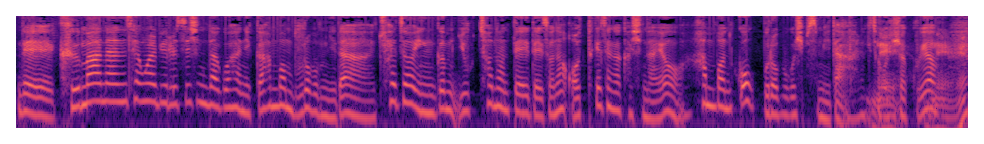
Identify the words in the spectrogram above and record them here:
네, 그만한 생활비를 쓰신다고 하니까 한번 물어봅니다. 최저임금 6천 원대에 대해서는 어떻게 생각하시나요? 한번 꼭 물어보고 싶습니다. 이렇게 적어주셨고요. 네.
